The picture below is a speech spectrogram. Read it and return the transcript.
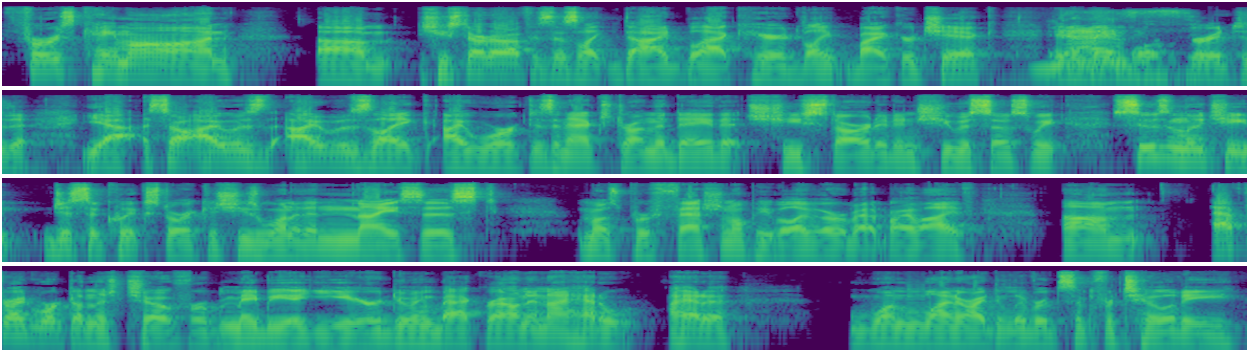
first came on, um, she started off as this like dyed black haired like biker chick, and then they morphed her into the yeah. So I was I was like I worked as an extra on the day that she started, and she was so sweet. Susan Lucci. Just a quick story because she's one of the nicest, most professional people I've ever met in my life. Um, after I'd worked on this show for maybe a year doing background, and I had a I had a one liner. I delivered some fertility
